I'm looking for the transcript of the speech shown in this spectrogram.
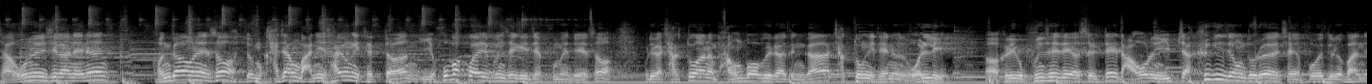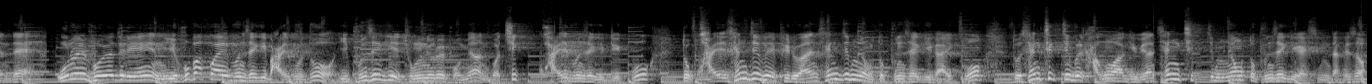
자, 오늘 시간에는 건강원에서 좀 가장 많이 사용이 됐던 이 호박과일 분쇄기 제품에 대해서 우리가 작동하는 방법이라든가 작동이 되는 원리 어, 그리고 분쇄되었을 때 나오는 입자 크기 정도를 제가 보여드려 봤는데 오늘 보여드린 이 호박과일 분쇄기 말고도 이 분쇄기의 종류를 보면 뭐 칡과일 분쇄기도 있고 또 과일 생즙에 필요한 생즙용 또 분쇄기가 있고 또 생칡즙을 가공하기 위한 생칡즙용 또 분쇄기가 있습니다. 그래서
